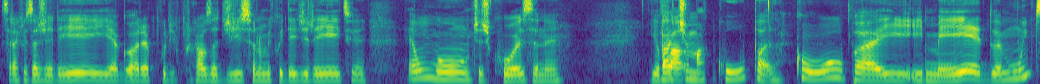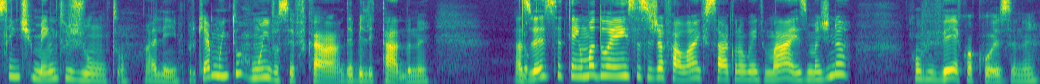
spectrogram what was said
Será que eu exagerei? E agora, por, por causa disso, eu não me cuidei direito. É um monte de coisa, né? E eu Bate falo, uma culpa? Culpa e, e, medo, é muito sentimento junto ali. Porque é muito ruim você ficar debilitado, né? Às eu... vezes você tem uma doença, você já fala, ai, que saco, não aguento mais. Imagina conviver com a coisa, né?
